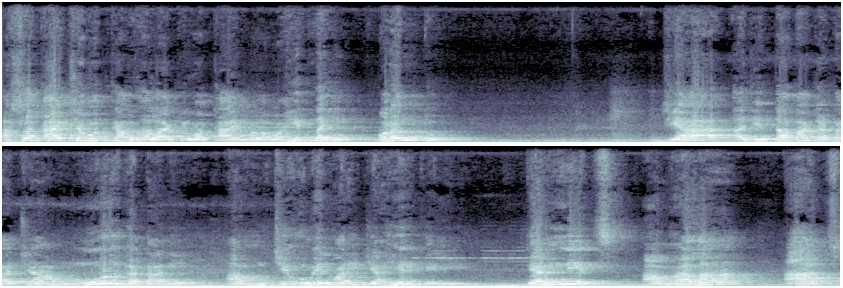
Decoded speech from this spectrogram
असा काय चमत्कार झाला किंवा काय मला माहीत नाही परंतु ज्या अजितदादा गटाच्या मूळ गटाने आमची उमेदवारी जाहीर केली त्यांनीच आम्हाला आज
